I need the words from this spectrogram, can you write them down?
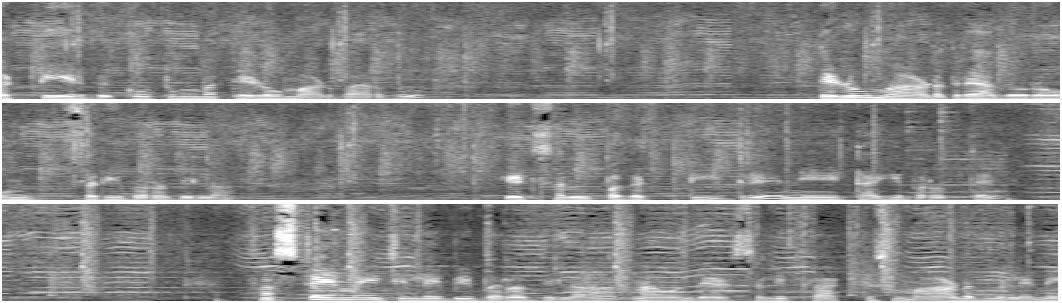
ಗಟ್ಟಿ ಇರಬೇಕು, ತುಂಬ ತೆಳು ಮಾಡಬಾರ್ದು. ತೆಳು ಮಾಡಿದ್ರೆ ಅದು ರೌಂಡ್ ಸರಿ ಬರೋದಿಲ್ಲ. ಹಿಟ್ಟು ಸ್ವಲ್ಪ ಗಟ್ಟಿ ಇದ್ದರೆ ನೀಟಾಗಿ ಬರುತ್ತೆ. ಫಸ್ಟ್ ಟೈಮೇ ಜಿಲೇಬಿ ಬರೋದಿಲ್ಲ. ನಾವು ಒಂದೆರಡು ಸಲ ಪ್ರಾಕ್ಟೀಸ್ ಮಾಡಿದ್ಮೇಲೆ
